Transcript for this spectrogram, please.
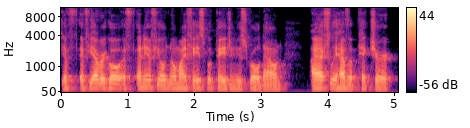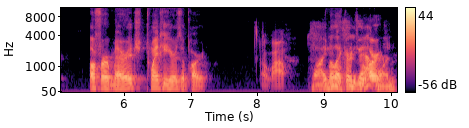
If if you ever go, if any of you know my Facebook page and you scroll down, I actually have a picture of our marriage 20 years apart. Oh wow. Well, You know, like our two- our- one.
